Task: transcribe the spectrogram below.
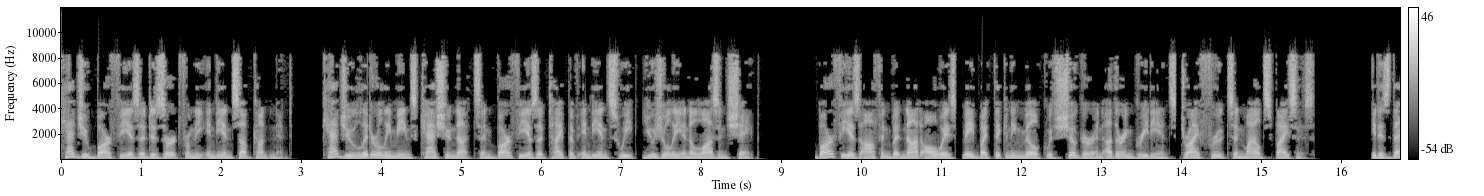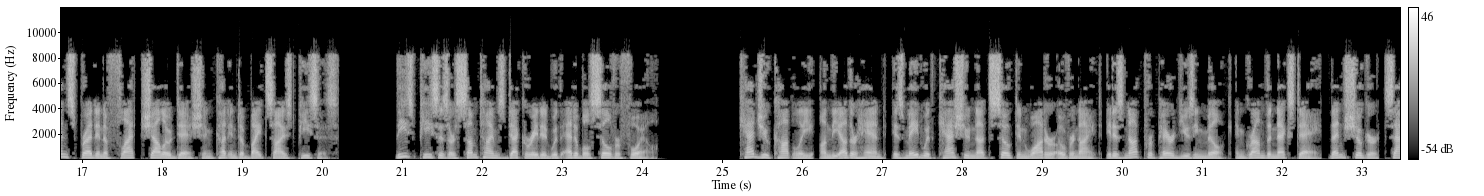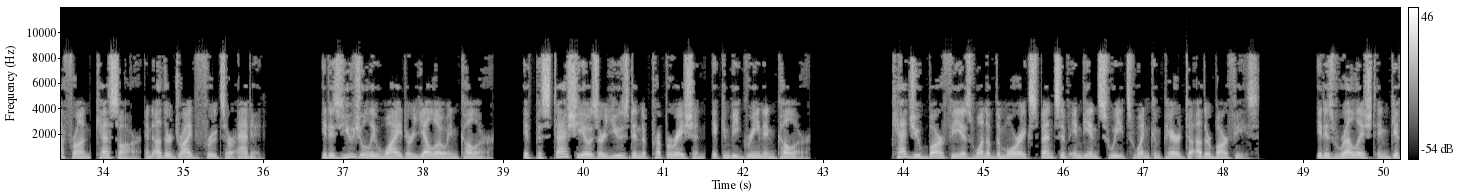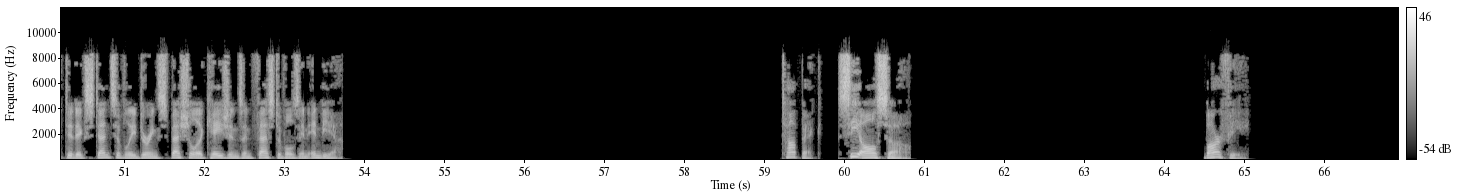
Kaju barfi is a dessert from the Indian subcontinent. Kaju literally means cashew nuts and barfi is a type of Indian sweet, usually in a lozenge shape. Barfi is often but not always, made by thickening milk with sugar and other ingredients dry fruits and mild spices. It is then spread in a flat, shallow dish and cut into bite-sized pieces. These pieces are sometimes decorated with edible silver foil. Kaju katli, on the other hand, is made with cashew nuts soaked in water overnight it is not prepared using milk and ground the next day, then sugar, saffron and other dried fruits are added. It is usually white or yellow in color. If pistachios are used in the preparation, it can be green in color. Kaju barfi is one of the more expensive Indian sweets when compared to other barfis. It is relished and gifted extensively during special occasions and festivals in India. See also. Barfi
